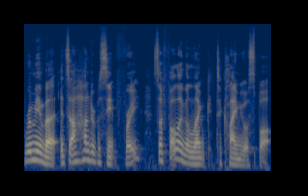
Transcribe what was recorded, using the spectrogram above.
Remember, it's 100% free, so follow the link to claim your spot.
